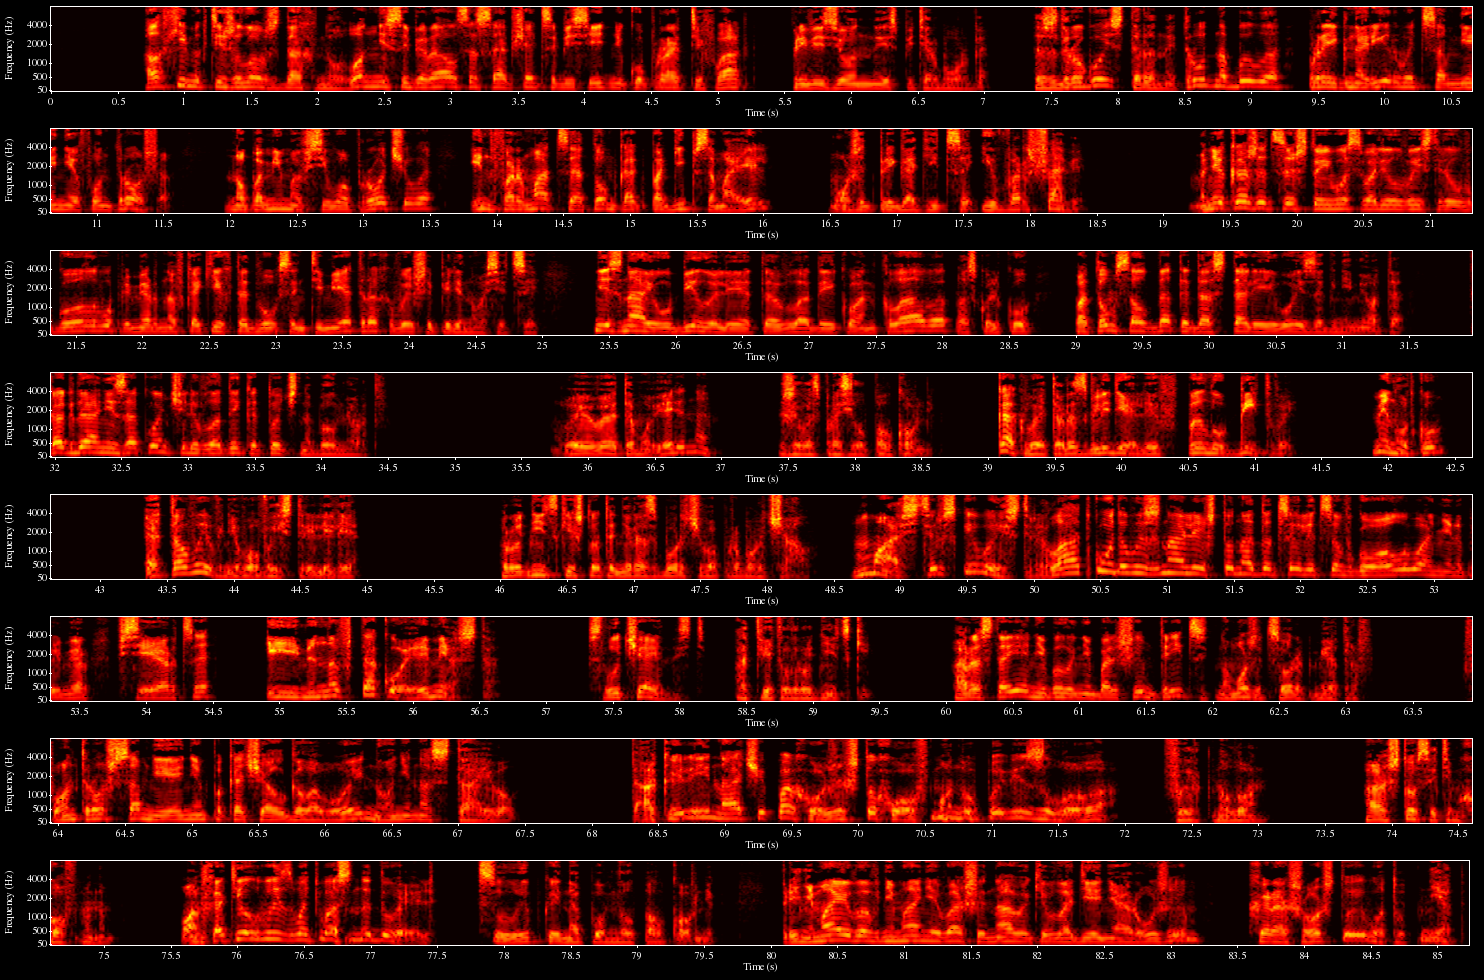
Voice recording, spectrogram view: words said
Алхимик тяжело вздохнул. Он не собирался сообщать собеседнику про артефакт, привезенный из Петербурга. С другой стороны, трудно было проигнорировать сомнения фон Троша, но помимо всего прочего, информация о том, как погиб Самаэль, может пригодиться и в Варшаве. Мне кажется, что его свалил выстрел в голову примерно в каких-то двух сантиметрах выше переносицы, не знаю, убило ли это владыку Анклава, поскольку потом солдаты достали его из огнемета. Когда они закончили, владыка точно был мертв. — Вы в этом уверены? — живо спросил полковник. — Как вы это разглядели в пылу битвы? — Минутку. — Это вы в него выстрелили? Рудницкий что-то неразборчиво пробурчал. — Мастерский выстрел. А откуда вы знали, что надо целиться в голову, а не, например, в сердце Именно в такое место. Случайность, ответил Рудницкий. А расстояние было небольшим, тридцать, но может сорок метров. Фон Трош сомнением покачал головой, но не настаивал. Так или иначе, похоже, что Хоффману повезло, фыркнул он. А что с этим Хоффманом? Он хотел вызвать вас на дуэль, — с улыбкой напомнил полковник. Принимая во внимание ваши навыки владения оружием, хорошо, что его тут нет.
